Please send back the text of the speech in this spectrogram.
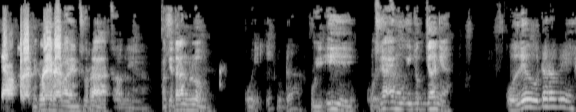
yang surat Mereka udah ngeluarin surat soalnya. Pas kita kan belum. Wih, udah. UI, maksudnya MUI Jogjanya. Uli udah Rabi.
